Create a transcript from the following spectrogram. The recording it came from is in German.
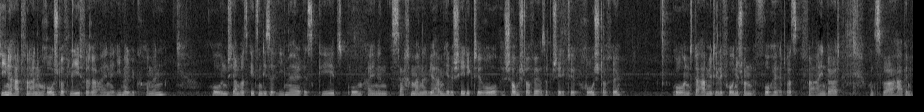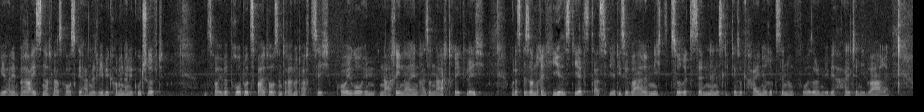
Tine hat von einem Rohstofflieferer eine E-Mail bekommen. Und ja, um was geht es in dieser E-Mail? Es geht um einen Sachmangel. Wir haben hier beschädigte Roh Schaumstoffe, also beschädigte Rohstoffe. Und da haben wir telefonisch schon vorher etwas vereinbart. Und zwar haben wir einen Preisnachlass ausgehandelt. Wir bekommen eine Gutschrift und zwar über brutto 2380 Euro im Nachhinein, also nachträglich. Und das Besondere hier ist jetzt, dass wir diese Ware nicht zurücksenden. Es liegt ja so keine Rücksendung vor, sondern wir behalten die Ware.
